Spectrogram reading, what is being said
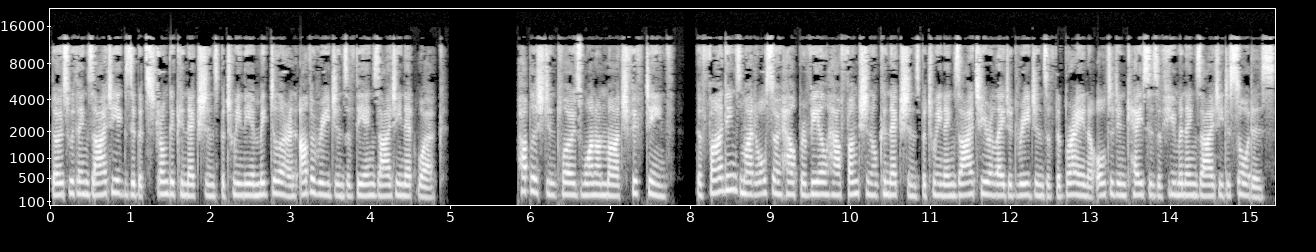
those with anxiety exhibit stronger connections between the amygdala and other regions of the anxiety network. Published in PLOS One on March 15, the findings might also help reveal how functional connections between anxiety-related regions of the brain are altered in cases of human anxiety disorders.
